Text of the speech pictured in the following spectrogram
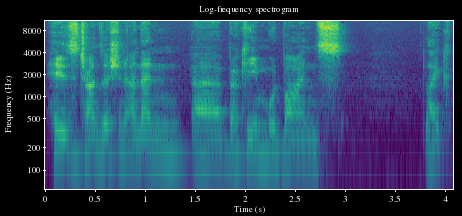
his transition, and then uh, Bokeem Woodbine's like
